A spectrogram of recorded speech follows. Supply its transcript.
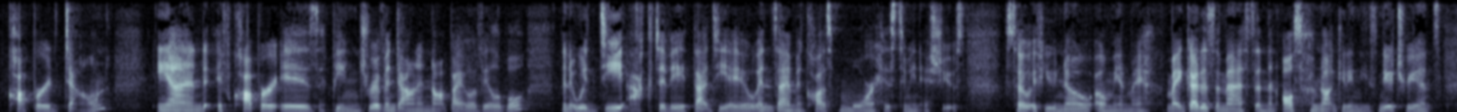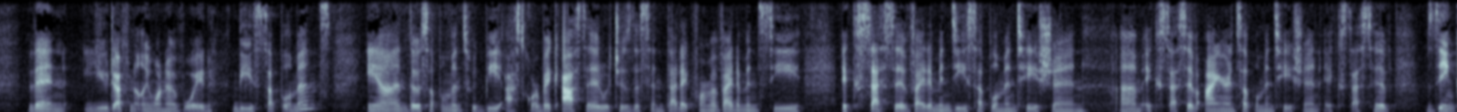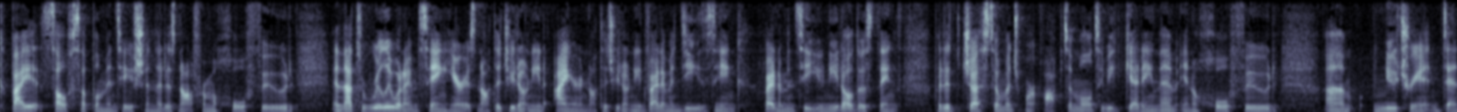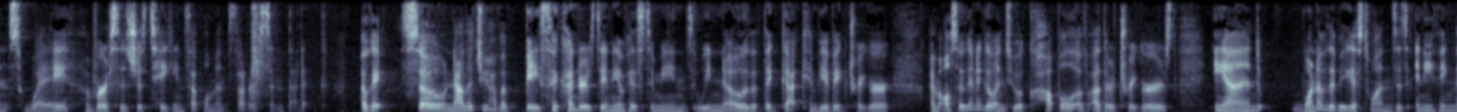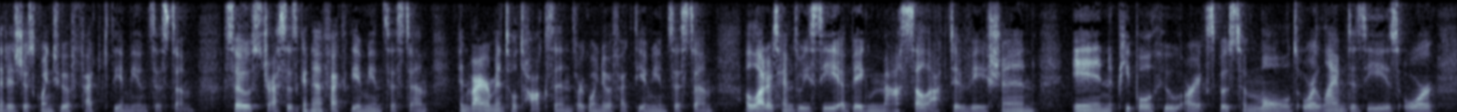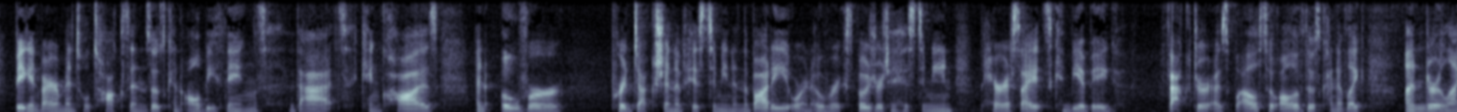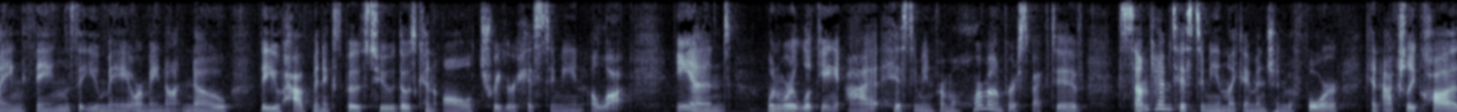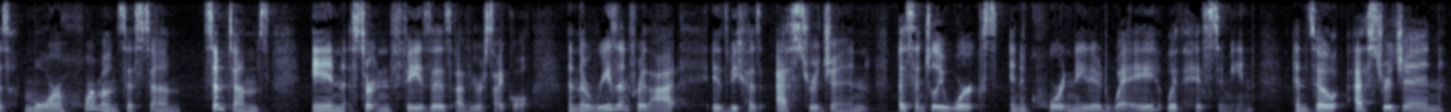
copper down. And if copper is being driven down and not bioavailable, then it would deactivate that DAO enzyme and cause more histamine issues. So if you know, oh man, my, my gut is a mess, and then also I'm not getting these nutrients, then you definitely want to avoid these supplements. And those supplements would be ascorbic acid, which is the synthetic form of vitamin C, excessive vitamin D supplementation, um, excessive iron supplementation, excessive zinc by itself supplementation that is not from a whole food. And that's really what I'm saying here is not that you don't need iron, not that you don't need vitamin D, zinc, vitamin C, you need all those things, but it's just so much more optimal to be getting them in a whole food, um, nutrient dense way versus just taking supplements that are synthetic. Okay, so now that you have a basic understanding of histamines, we know that the gut can be a big trigger. I'm also going to go into a couple of other triggers and one of the biggest ones is anything that is just going to affect the immune system. So, stress is going to affect the immune system. Environmental toxins are going to affect the immune system. A lot of times we see a big mast cell activation in people who are exposed to mold or Lyme disease or big environmental toxins. Those can all be things that can cause an over production of histamine in the body or an overexposure to histamine. Parasites can be a big factor as well. So, all of those kind of like underlying things that you may or may not know that you have been exposed to, those can all trigger histamine a lot. And when we're looking at histamine from a hormone perspective, sometimes histamine, like I mentioned before, can actually cause more hormone system symptoms in certain phases of your cycle. And the reason for that is because estrogen essentially works in a coordinated way with histamine. And so estrogen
